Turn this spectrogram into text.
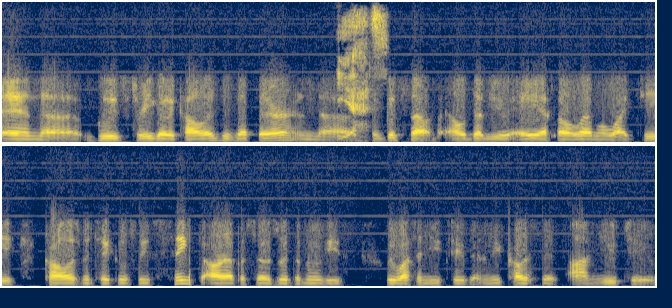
and uh, Blues Three Go to College is up there, and uh, Yes. some good stuff. L W A F L M O Y T. Carl has meticulously synced our episodes with the movies we watch on YouTube, and we post it on YouTube.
